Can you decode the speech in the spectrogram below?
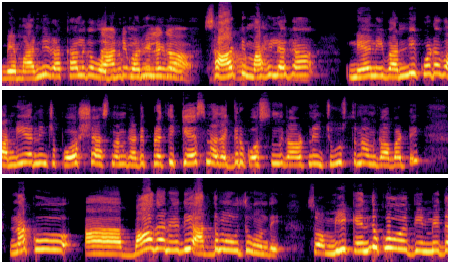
మేము అన్ని రకాలుగా వదులుకొని సాటి మహిళగా నేను ఇవన్నీ కూడా వన్ ఇయర్ నుంచి పోస్ట్ చేస్తున్నాను కాబట్టి ప్రతి కేసు నా దగ్గరకు వస్తుంది కాబట్టి నేను చూస్తున్నాను కాబట్టి నాకు ఆ బాధ అనేది అర్థమవుతూ ఉంది. సో మీకెందుకు దీని మీద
